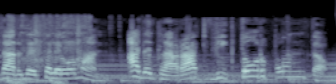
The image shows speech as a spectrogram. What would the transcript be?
dar de teleorman, a declarat Victor Ponta.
